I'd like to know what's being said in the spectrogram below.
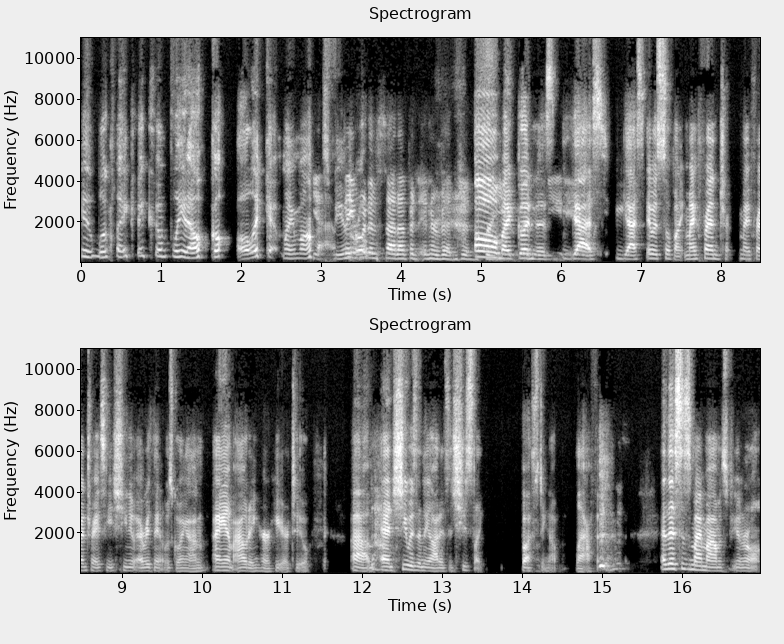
me look like a complete alcoholic at my mom's yeah, funeral. They would have set up an intervention. Oh my goodness. Yes. Yes. It was so funny. My friend, my friend Tracy, she knew everything that was going on. I am outing her here too. Um, and she was in the audience and she's like busting up laughing. and this is my mom's funeral.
